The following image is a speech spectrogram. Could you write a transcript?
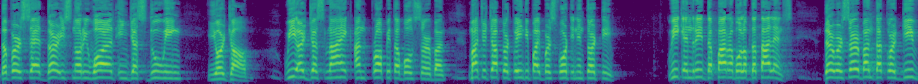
the verse said, There is no reward in just doing your job. We are just like unprofitable servant. Matthew chapter 25, verse 14 and 30. We can read the parable of the talents. There were servants that were give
